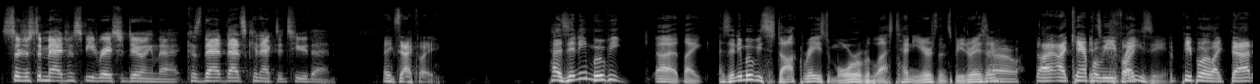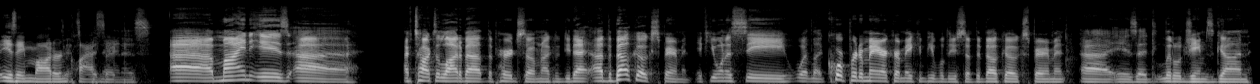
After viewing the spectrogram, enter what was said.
So just imagine Speed Racer doing that because that that's connected to then. exactly. Has any movie uh, like has any movie stock raised more over the last ten years than Speed Racer? No, I, I can't It's believe crazy. like the people are like that is a modern classic. Bananas. Uh, mine is uh, I've talked a lot about the purge, so I'm not going to do that. Uh, the Belko experiment. If you want to see what like corporate America are making people do stuff, the Belko experiment uh, is a little James Gunn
